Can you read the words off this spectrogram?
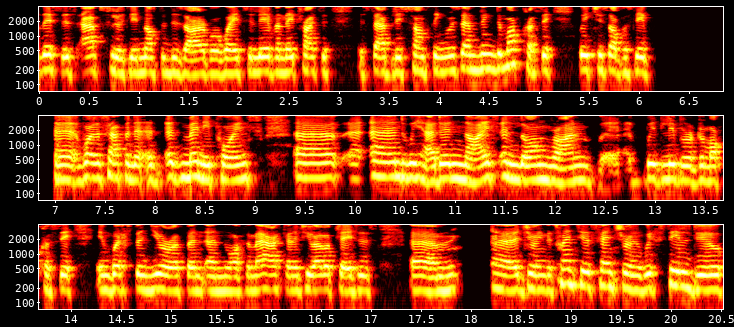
this is absolutely not a desirable way to live, and they try to establish something resembling democracy, which is obviously uh, what has happened at, at many points. Uh, and we had a nice and long run with liberal democracy in Western Europe and, and North America and a few other places. Um, uh, during the 20th century, we still do,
